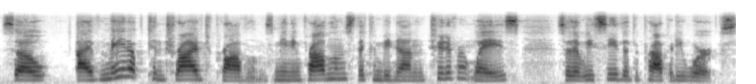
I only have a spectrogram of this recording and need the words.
So I've made up contrived problems, meaning problems that can be done two different ways so that we see that the property works.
